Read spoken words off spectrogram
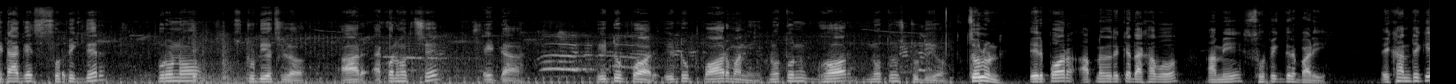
এটা আগে শফিকদের পুরনো স্টুডিও ছিল। আর এখন হচ্ছে এইটা। ইউটিউব পর ইউটিউব পর মানে নতুন ঘর, নতুন স্টুডিও। চলুন, এরপর আপনাদেরকে দেখাবো আমি শফিকদের বাড়ি। এখান থেকে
